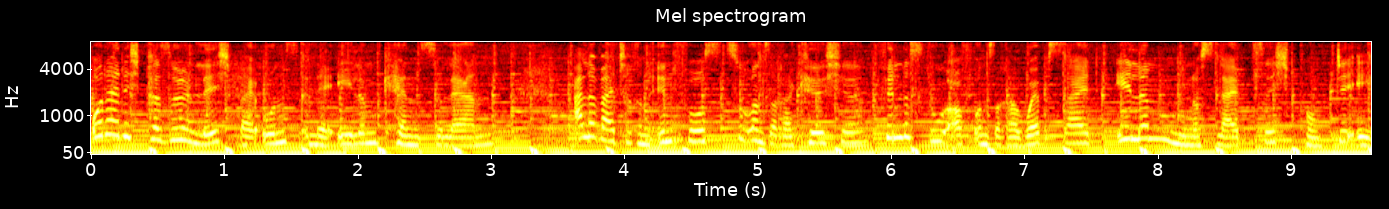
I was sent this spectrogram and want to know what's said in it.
oder dich persönlich bei uns in der Elem kennenzulernen. Alle weiteren Infos zu unserer Kirche findest du auf unserer Website elem-leipzig.de.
